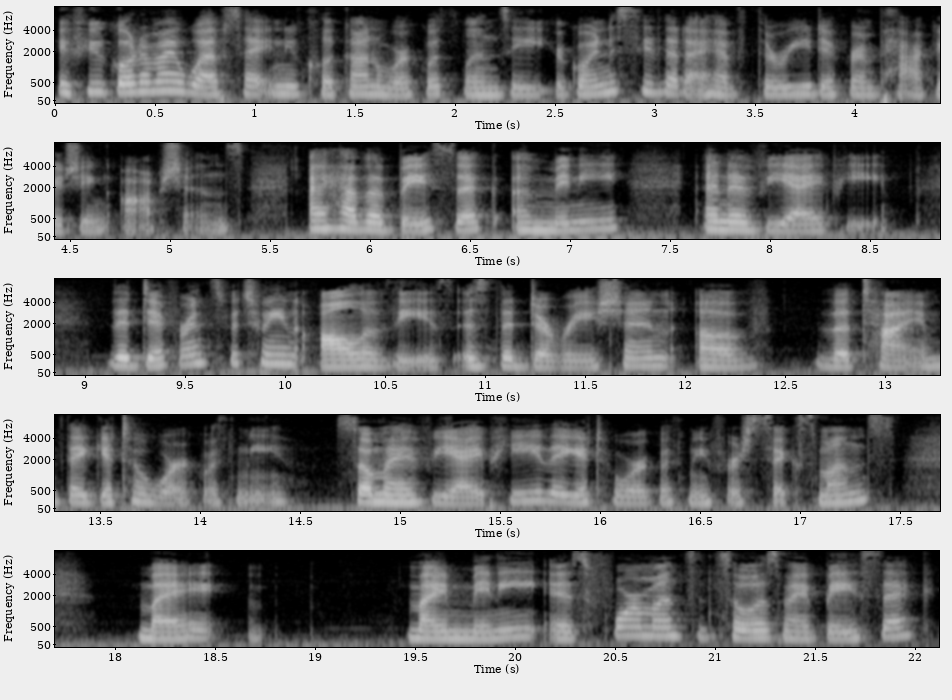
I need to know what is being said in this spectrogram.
if you go to my website and you click on Work with Lindsay, you're going to see that I have three different packaging options. I have a basic, a mini, and a VIP. The difference between all of these is the duration of the time they get to work with me. So my VIP, they get to work with me for six months. My my mini is four months, and so is my basic.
